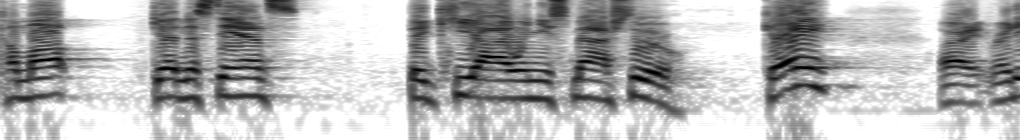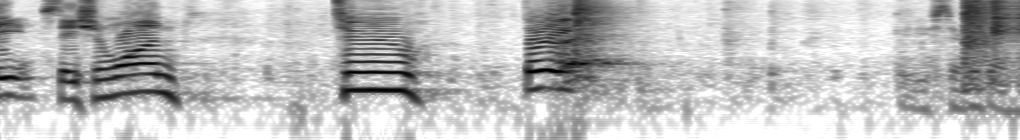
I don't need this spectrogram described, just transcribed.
to come up, get in a stance, big ki when you smash through. Okay? All right, ready? Station one, two, three. Good, you right there.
